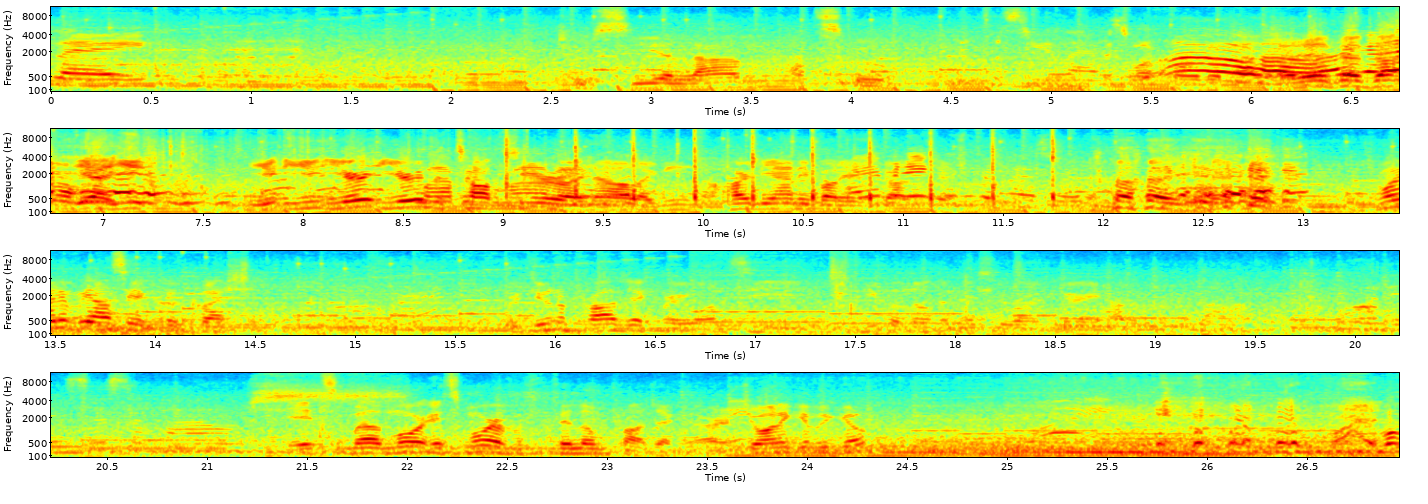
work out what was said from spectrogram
play to see a lamb at school. to see a lamb. That's what ah! that, that, that, yeah, you, you, you, you're you're in the top tier right now. Like mm, hardly anybody. I am an English there. professor. Yeah. Do you mind if we ask you a quick question? We're doing a project where we want to see if people know the nursery rhyme Mary had a little lamb. What is this about? It's well more. It's more of a film project. All right, do you want to give it a go? why? Why,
